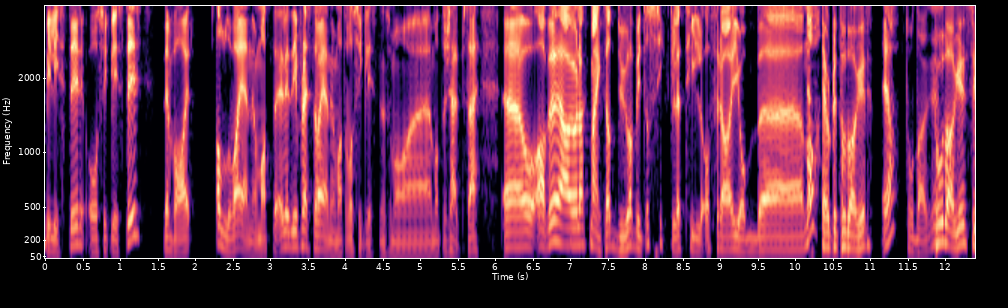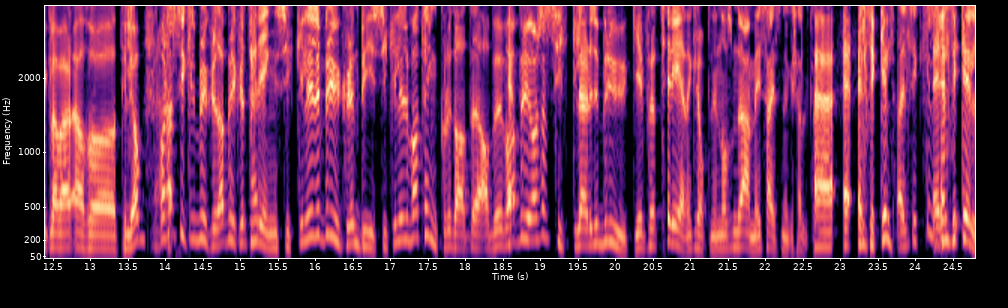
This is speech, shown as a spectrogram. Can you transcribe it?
bilister og syklister. Det var alle var enige om at, eller De fleste var enige om at det var syklistene som må, eh, måtte skjerpe seg. Eh, og Abu, jeg har jo lagt merke til at du har begynt å sykle til og fra jobb eh, nå. Jeg har gjort det i to dager. Ja, To dager. To dager sykla altså til jobb. Hva slags sykkel bruker du da? Bruker du en terrengsykkel eller bruker du en bysykkel? Eller hva tenker du da, Abu? Hva, hva slags sykkel er det du bruker for å trene kroppen din nå som du er med i 16 ukers helvete? Eh, Elsykkel. Elsykkel? Elsykkel.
